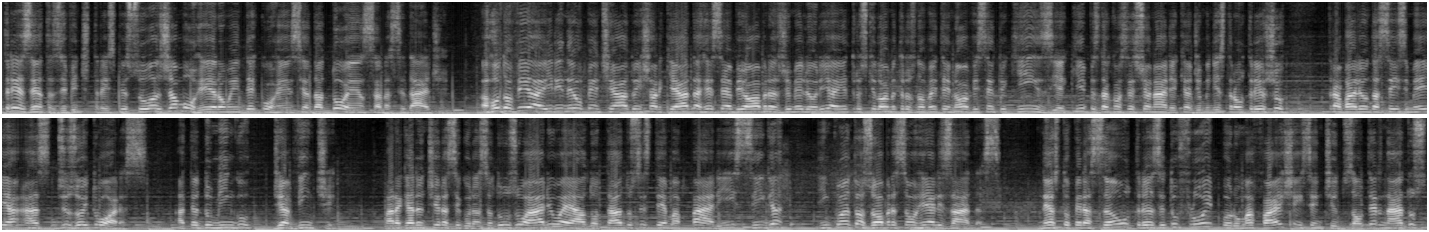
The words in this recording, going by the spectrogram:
323 pessoas já morreram em decorrência da doença na cidade. A rodovia Irineu Penteado encharqueada recebe obras de melhoria entre os quilômetros 99 e 115 e equipes da concessionária que administra o trecho trabalham das 6h30 às 18 horas, até domingo, dia 20. Para garantir a segurança do usuário, é adotado o sistema Pare e Siga enquanto as obras são realizadas. Nesta operação, o trânsito flui por uma faixa em sentidos alternados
